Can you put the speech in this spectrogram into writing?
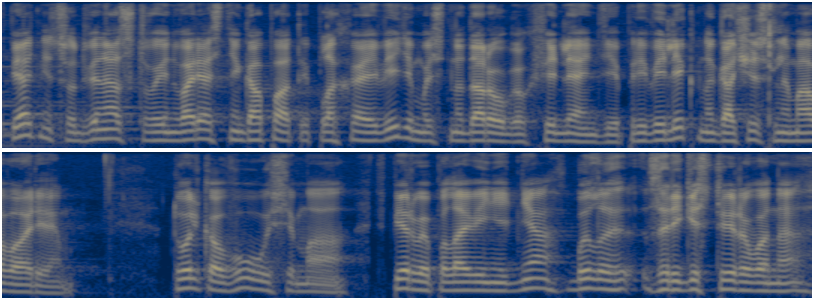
В пятницу, 12 января, снегопад и плохая видимость на дорогах Финляндии привели к многочисленным авариям. Только в Уусима первой половине дня было зарегистрировано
